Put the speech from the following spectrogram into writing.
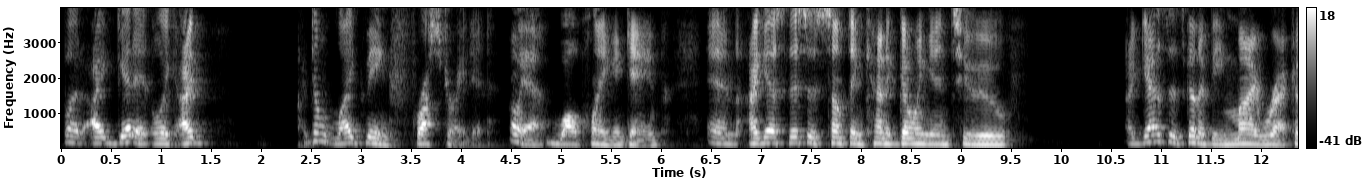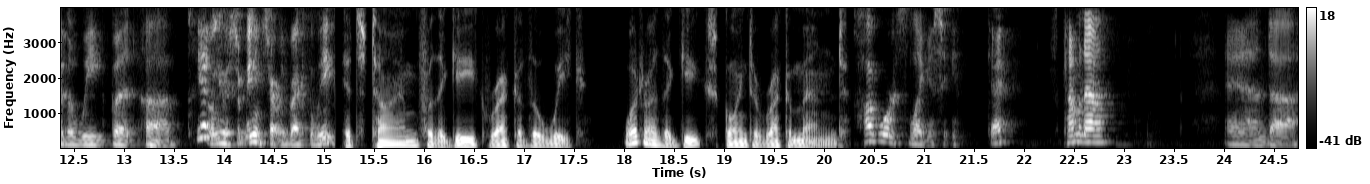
But I get it. Like I I don't like being frustrated Oh yeah, while playing a game. And I guess this is something kind of going into I guess it's going to be my rec of the week, but uh yeah. We can start, start with Rec of the Week. It's time for the Geek Rec of the Week. What are the geeks going to recommend? Hogwarts Legacy. Okay. It's coming out and uh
